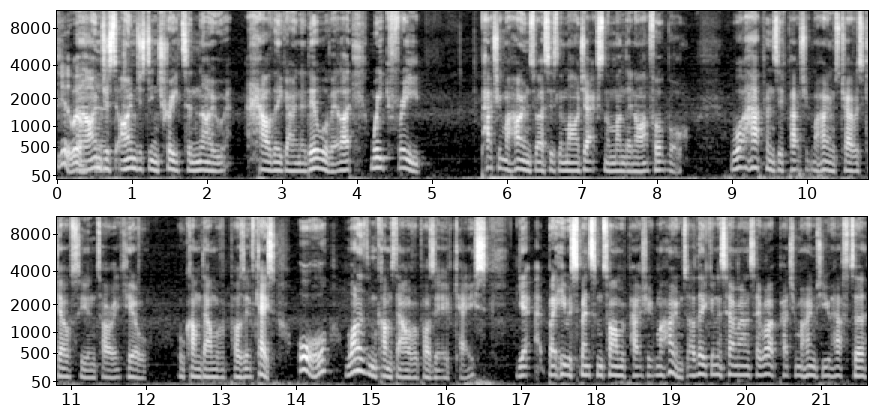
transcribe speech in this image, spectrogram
Yeah, they will. And I'm just I'm just intrigued to know how they're going to deal with it. Like week three, Patrick Mahomes versus Lamar Jackson on Monday Night Football. What happens if Patrick Mahomes, Travis Kelce, and Tyreek Hill will come down with a positive case, or one of them comes down with a positive case? Yeah, but he was spent some time with Patrick Mahomes. Are they going to turn around and say, right, Patrick Mahomes, you have to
